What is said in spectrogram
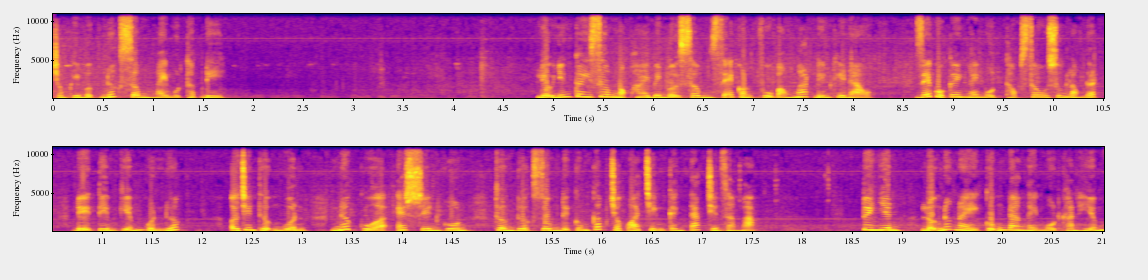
trong khi mực nước sông ngày một thấp đi. Liệu những cây dương mọc hai bên bờ sông sẽ còn phủ bóng mát đến khi nào? Rễ của cây ngày một thọc sâu xuống lòng đất để tìm kiếm nguồn nước. Ở trên thượng nguồn, nước của Essingon thường được dùng để cung cấp cho quá trình canh tác trên sa mạc. Tuy nhiên, lượng nước này cũng đang ngày một khan hiếm,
